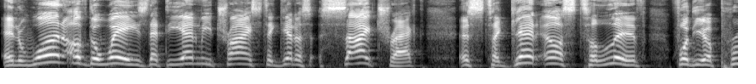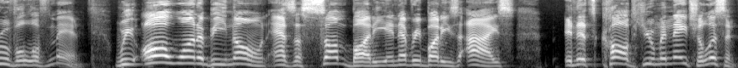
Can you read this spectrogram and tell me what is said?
And one of the ways that the enemy tries to get us sidetracked is to get us to live for the approval of man. We all want to be known as a somebody in everybody's eyes, and it's called human nature. Listen,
